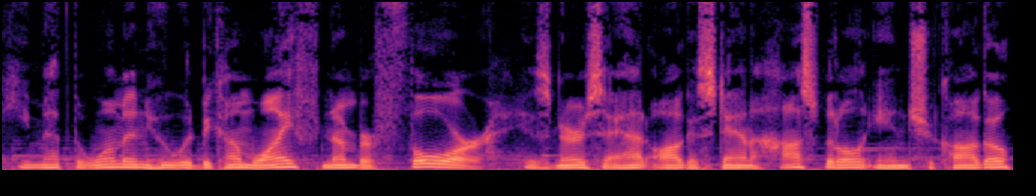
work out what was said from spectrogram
he met the woman who would become wife number four, his nurse at Augustana Hospital in Chicago.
